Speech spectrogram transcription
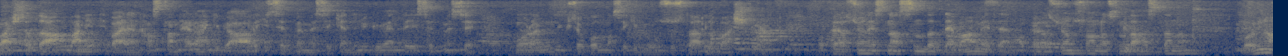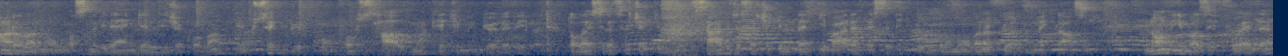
başladığı andan itibaren hastanın herhangi bir ağrı hissetmemesi, kendini güvende hissetmesi, moralinin yüksek olması gibi hususlarla başlayan, operasyon esnasında devam eden, operasyon sonrasında hastanın boyun ağrılarının olmasını bile engelleyecek olan yüksek bir konfor sağlamak hekimin görevi. Dolayısıyla saç ekimini sadece saç ekiminden ibaret estetik bir uygulama olarak görmemek lazım. Non-invazif fuede,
